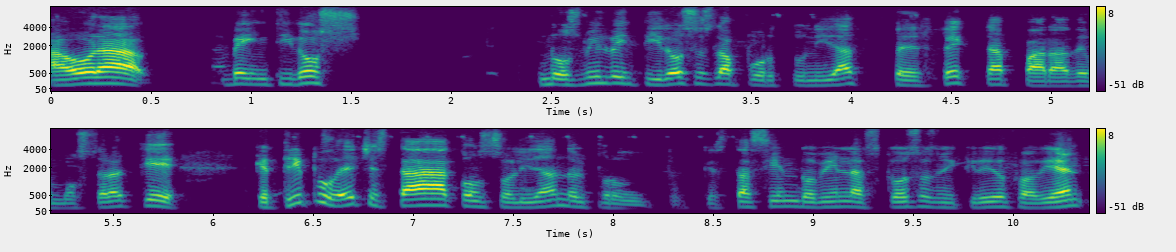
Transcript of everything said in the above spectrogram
Ahora, 22, 2022 es la oportunidad perfecta para demostrar que que Triple H está consolidando el producto, que está haciendo bien las cosas, mi querido Fabián.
